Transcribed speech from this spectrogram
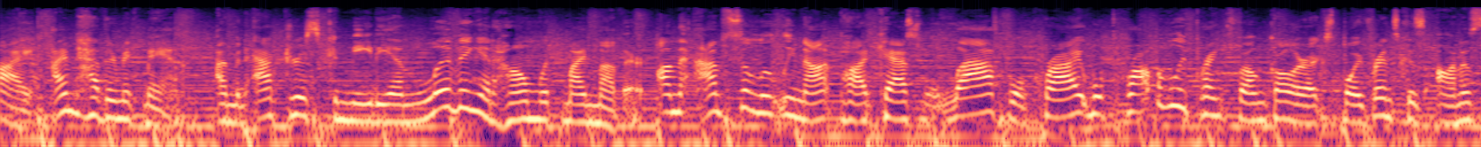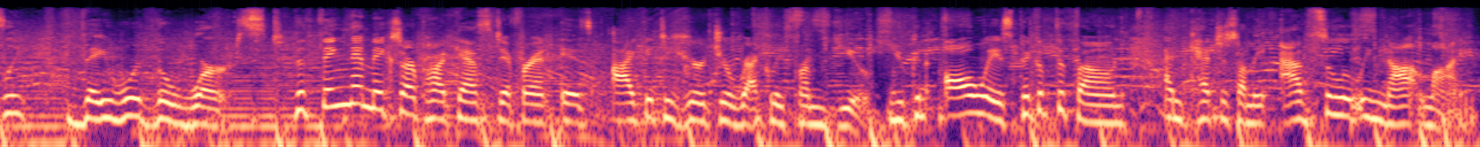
Hi, I'm Heather McMahon. I'm an actress, comedian living at home with my mother. On the Absolutely Not podcast, we'll laugh, we'll cry, we'll probably prank phone call our ex boyfriends because honestly, they were the worst. The thing that makes our podcast different is I get to hear directly from you. You can always pick up the phone and catch us on the Absolutely Not line.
